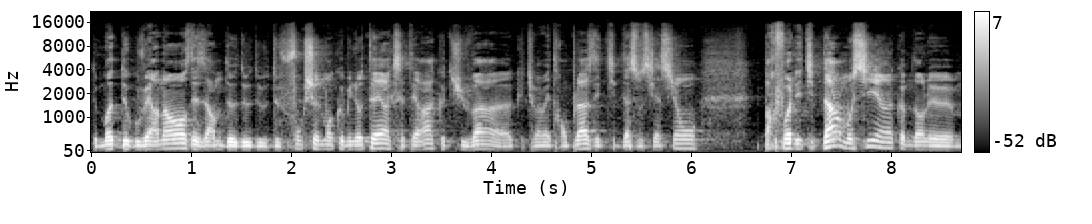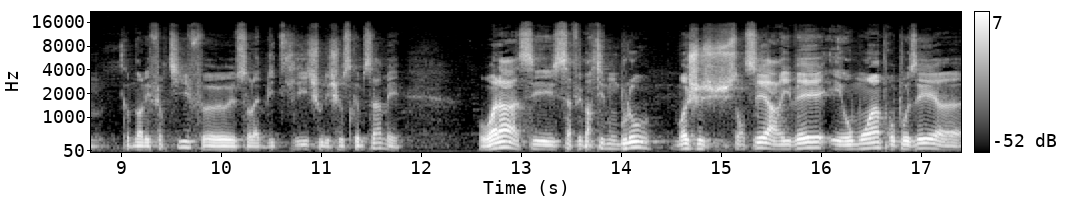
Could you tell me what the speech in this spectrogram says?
de mode de gouvernance, des armes de, fonctionnement communautaire, etc., que tu vas, euh, que tu vas mettre en place, des types d'associations, parfois des types d'armes aussi, hein, comme, dans le, comme dans les furtifs, euh, sur la Blitzkrieg ou des choses comme ça, mais voilà, ça fait partie de mon boulot. Moi, je, suis censé arriver et au moins proposer euh,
